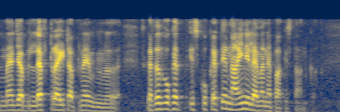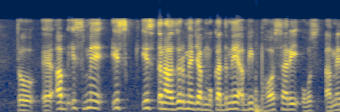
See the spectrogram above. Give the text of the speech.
मैं जब लेफ़्ट राइट अपने करते तो वो कहते इसको कहते हैं नाइन इलेवन है पाकिस्तान का तो अब इसमें इस इस तनाजुर में जब मुकदमे अभी बहुत सारी हमें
